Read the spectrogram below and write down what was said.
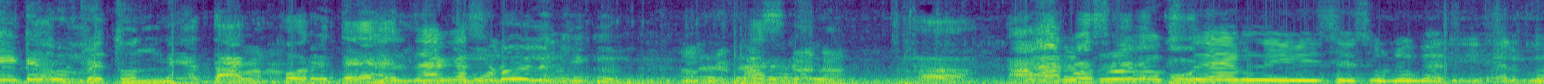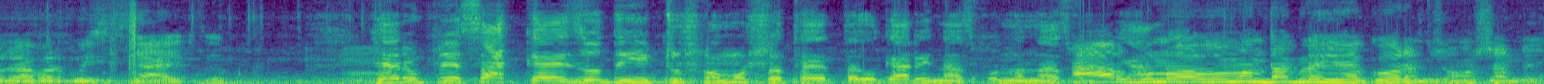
এইটার উপরে থন মেয়ে দাগ পরে দেখ মোড় হইলে কি করবে? আপনি পাঁচ কাটা। হ্যাঁ। আমার আর পাশে প্রোডাক্ট এমনি হইছে ছোট গাড়ি এরপর আবার বসে চাই তো। এর উপরে চাক্কায় যদি একটু সমস্যা থাকে তাহলে গাড়ি নাচবো না নাচবো আর কোনো অপমান থাকলে ইয়া করেন সমস্যা নেই।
